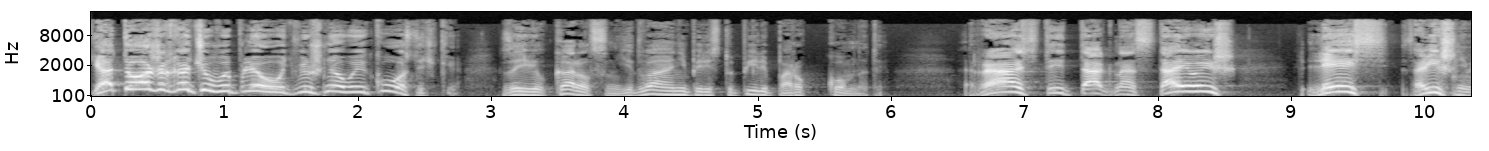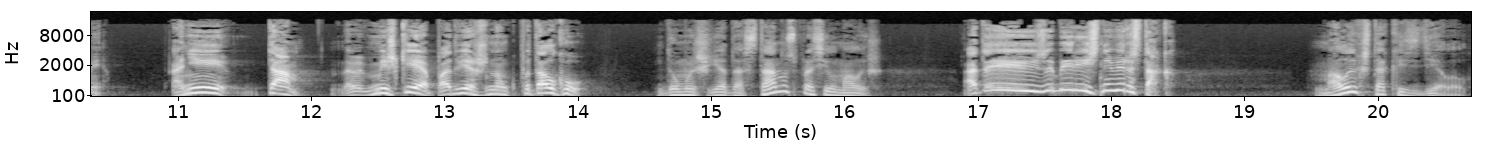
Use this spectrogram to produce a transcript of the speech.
«Я тоже хочу выплевывать вишневые косточки», — заявил Карлсон, едва они переступили порог комнаты. «Раз ты так настаиваешь, лезь за вишнями. Они там, в мешке, подвешенном к потолку». «Думаешь, я достану?» — спросил малыш. «А ты заберись на верстак». Малыш так и сделал.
